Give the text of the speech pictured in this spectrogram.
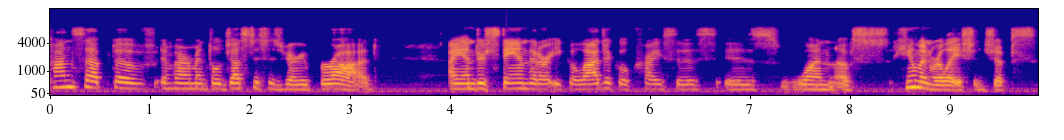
concept of environmental justice is very broad. I understand that our ecological crisis is one of human relationships,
